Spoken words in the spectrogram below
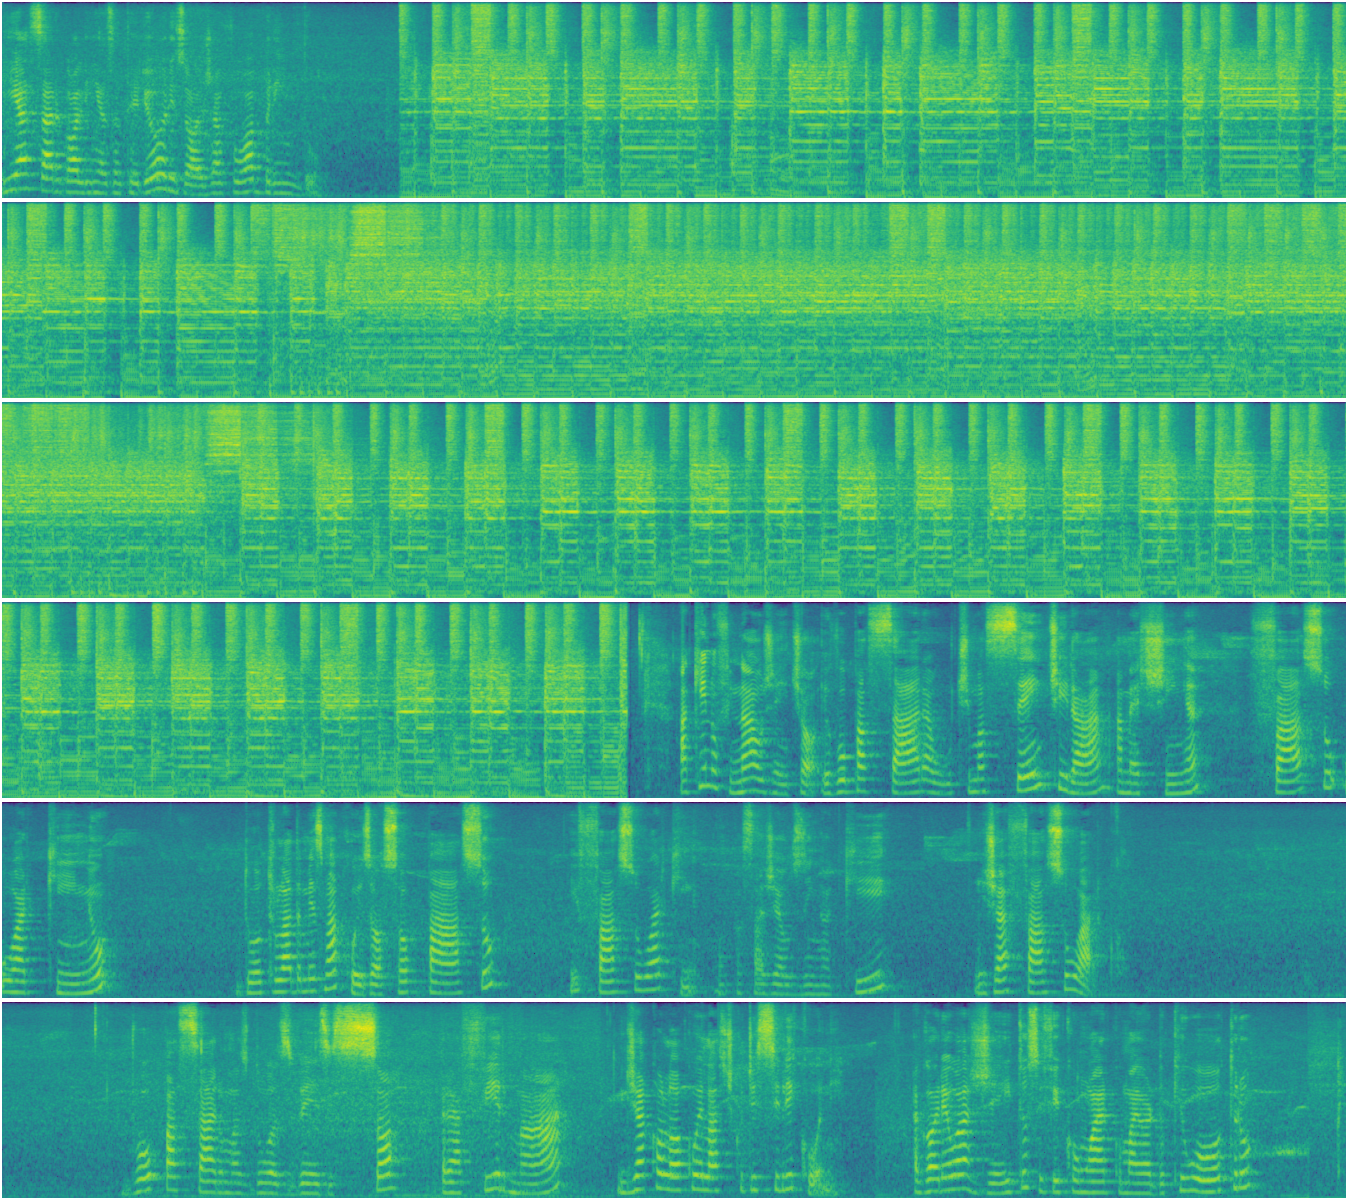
E as argolinhas anteriores, ó, já vou abrindo. Aqui no final, gente, ó, eu vou passar a última sem tirar a mechinha. Faço o arquinho. Do outro lado a mesma coisa, ó, só passo e faço o arquinho. Vou passar gelzinho aqui e já faço o arco. Vou passar umas duas vezes só para firmar e já coloco o elástico de silicone. Agora eu ajeito se ficou um arco maior do que o outro.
